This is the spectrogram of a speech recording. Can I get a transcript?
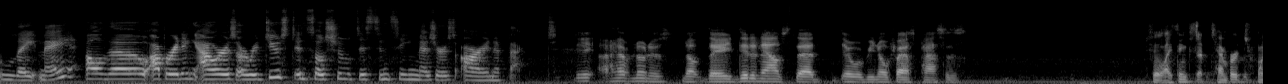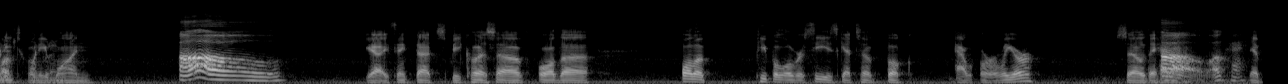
late May, although operating hours are reduced and social distancing measures are in effect. I have no news. No, they did announce that there would be no fast passes. So I think September 2021. Oh. Yeah, I think that's because of all the all the people overseas get to book out earlier, so they have Oh, okay. nip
